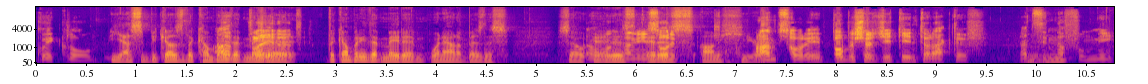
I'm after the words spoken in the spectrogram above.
Quake clone. Yes, because the company I've that made it, it. the company that made it went out of business. So Oh, it well, is I mean, it sorry. is on here. I'm sorry, publisher GT Interactive. That's Mm-hmm. enough for me.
